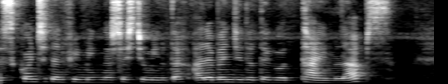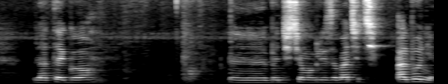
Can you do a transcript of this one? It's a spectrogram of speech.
y, skończę ten filmik na 6 minutach, ale będzie do tego timelapse. Dlatego y, będziecie mogli zobaczyć, albo nie.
